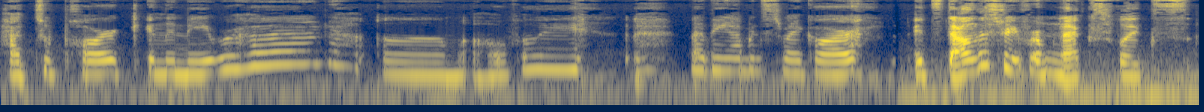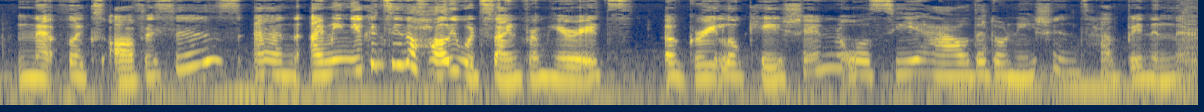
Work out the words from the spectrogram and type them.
Had to park in the neighborhood. Um, hopefully nothing happens to my car. It's down the street from Netflix Netflix offices. And I mean, you can see the Hollywood sign from here. It's a great location. We'll see how the donations have been in there.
